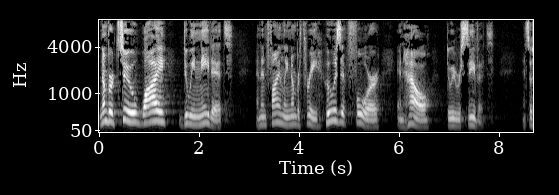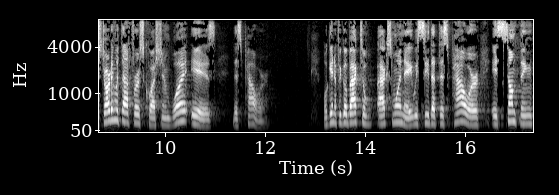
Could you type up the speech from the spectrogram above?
Number two, why do we need it? And then finally, number three, who is it for and how do we receive it? And so, starting with that first question, what is this power? Well, again, if we go back to Acts 1 8, we see that this power is something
